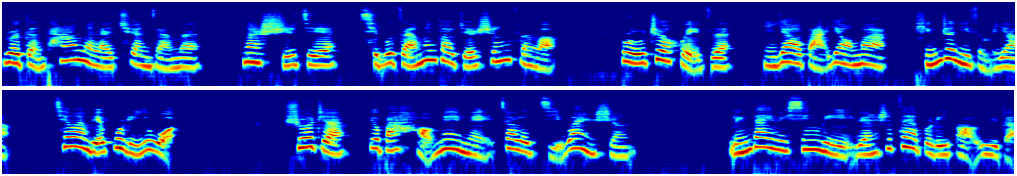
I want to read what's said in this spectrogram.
若等他们来劝咱们，那时节岂不咱们倒觉生分了？不如这会子你要打要骂，凭着你怎么样，千万别不理我。说着，又把好妹妹叫了几万声。林黛玉心里原是再不理宝玉的，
